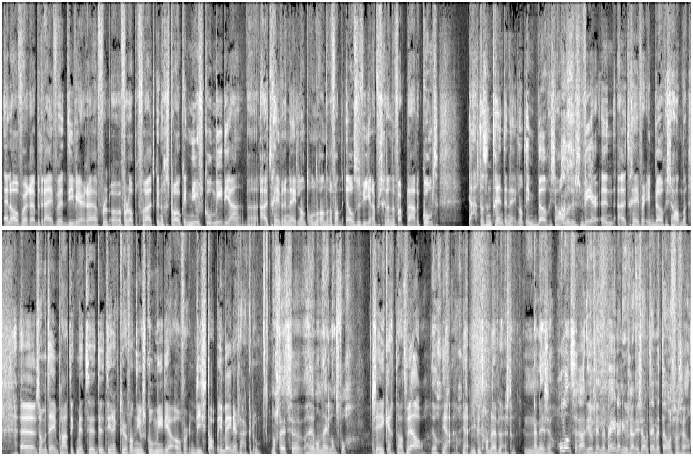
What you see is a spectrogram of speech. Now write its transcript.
En over eh, bedrijven die weer eh, eh, voorlopig vooruit kunnen gesproken. New School Media, eh, uitgever in Nederland, onder andere van Elsevier en verschillende vakbladen, komt. Ja, dat is een trend in Nederland. In Belgische handen. Dus weer een uitgever in Belgische handen. Eh, zometeen praat ik met eh, de directeur van New School Media over die stap in BNR Zaken doen. Nog steeds helemaal Nederlands, toch? Zeker, dat wel. Heel goed. Ja, ja, je kunt gewoon blijven luisteren. Naar deze Hollandse radiozender. BNR Nieuwsradio. Zometeen met Thomas van Zel.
